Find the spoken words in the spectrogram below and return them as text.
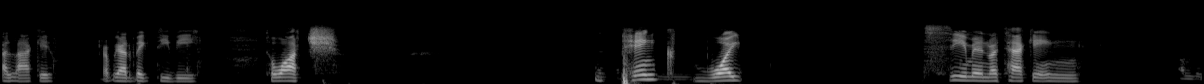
I like it. I've got a big TV to watch pink, white semen attacking A little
